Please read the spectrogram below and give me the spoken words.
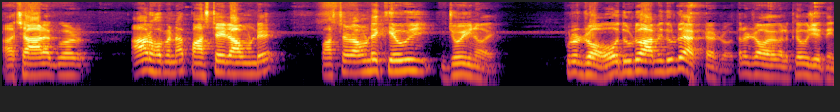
আচ্ছা আর একবার আর হবে না পাঁচটাই রাউন্ডে পাঁচটা রাউন্ডে কেউই জয়ী নয়। পুরো ড্র ও দুটো আমি দুটো একটা ড্র তাহলে ড্র হয়ে গেল কেউ জেতেনি।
